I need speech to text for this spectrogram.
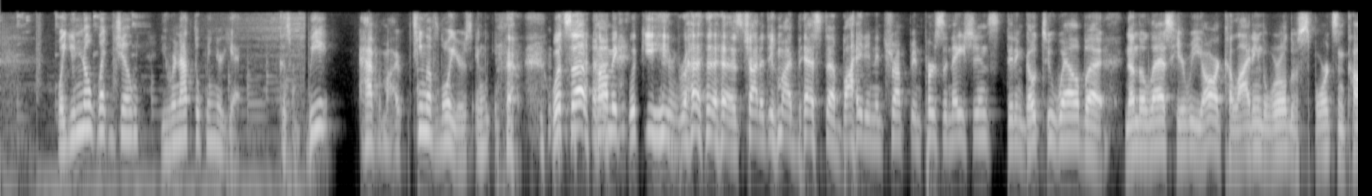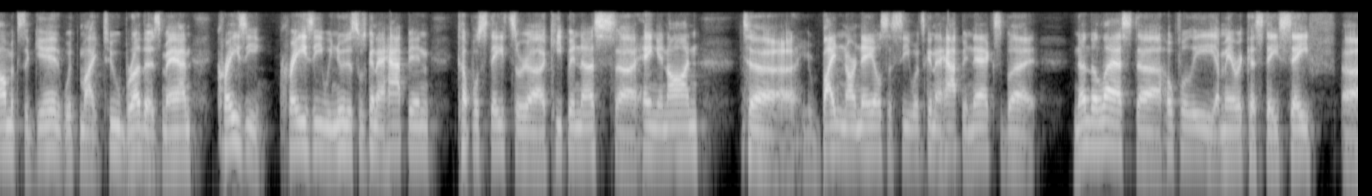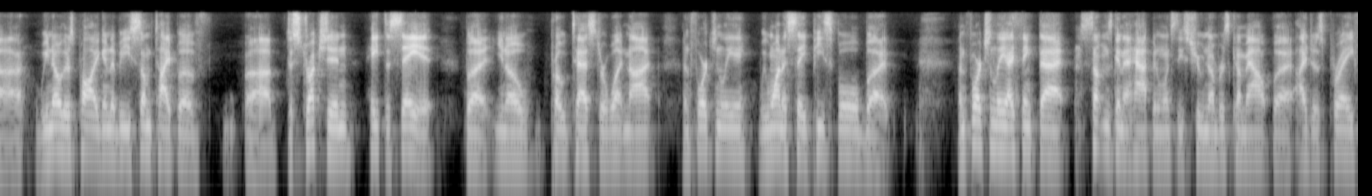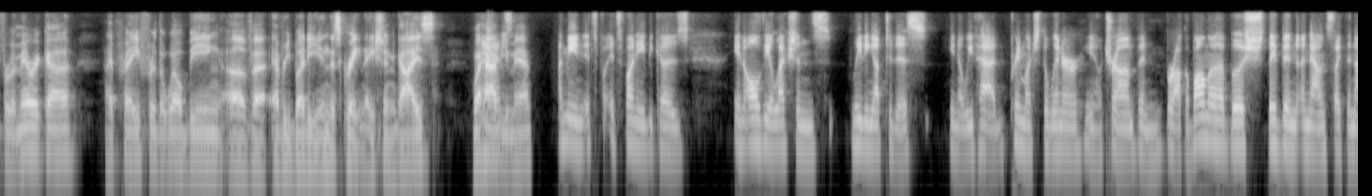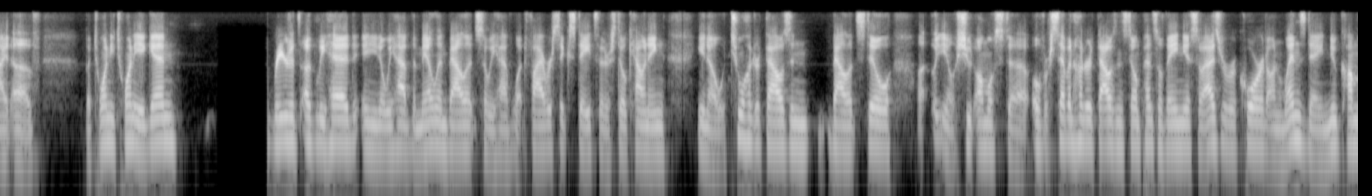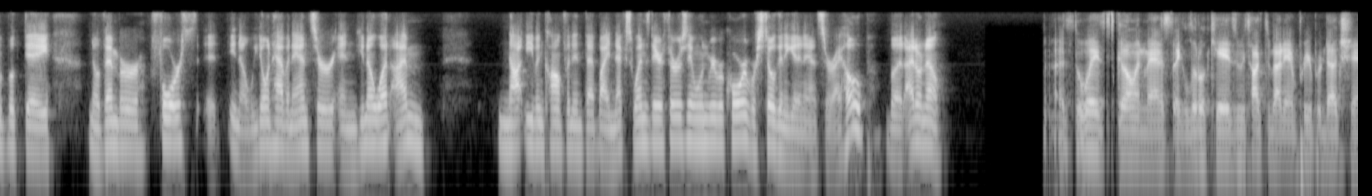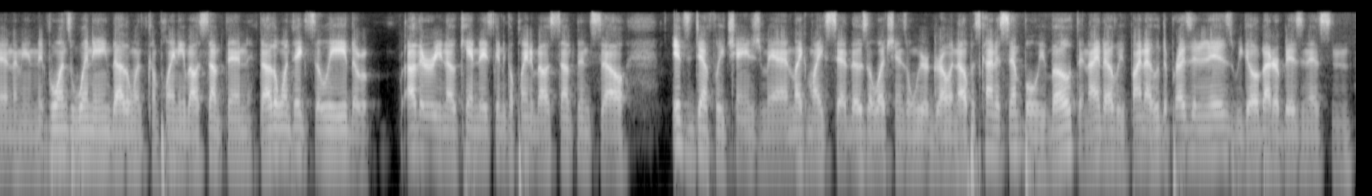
Well, you know what, Joe? You are not the winner yet, because we have my team of lawyers, and we. What's up, comic bookie brothers? Try to do my best uh, Biden and Trump impersonations. Didn't go too well, but nonetheless, here we are, colliding the world of sports and comics again with my two brothers. Man, crazy, crazy. We knew this was gonna happen. Couple states are uh, keeping us uh, hanging on to uh, biting our nails to see what's gonna happen next, but nonetheless, uh, hopefully America stays safe. Uh, we know there's probably going to be some type of uh, destruction. Hate to say it, but you know, protest or whatnot. Unfortunately, we want to say peaceful, but unfortunately, I think that something's going to happen once these true numbers come out. But I just pray for America. I pray for the well-being of uh, everybody in this great nation, guys. What Yeah, have you, man? I mean, it's it's funny because in all the elections leading up to this, you know, we've had pretty much the winner, you know, Trump and Barack Obama, Bush, they've been announced like the night of. But 2020 again rears its ugly head and you know we have the mail-in ballot so we have what five or six states that are still counting you know 200,000 ballots still uh, you know shoot almost uh, over 700,000 still in Pennsylvania so as we record on Wednesday new comic book day November 4th, it, you know, we don't have an answer. And you know what? I'm not even confident that by next Wednesday or Thursday when we record, we're still going to get an answer. I hope, but I don't know. That's the way it's going, man. It's like little kids. We talked about it in pre-production. I mean, if one's winning, the other one's complaining about something. If the other one takes the lead, the other, you know, candidate's going to complain about something. So it's definitely changed, man. Like Mike said, those elections when we were growing up it's kind of simple. We vote the night of, we find out who the president is, we go about our business, and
